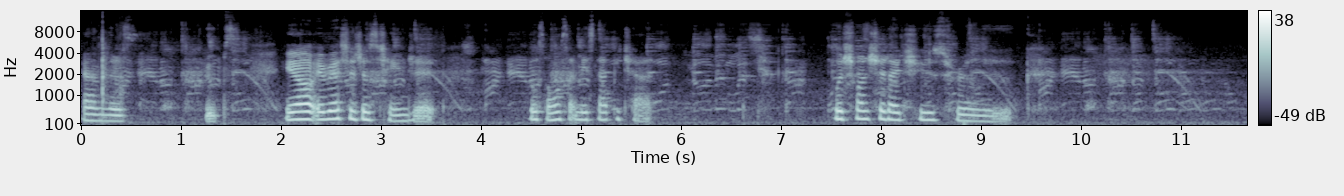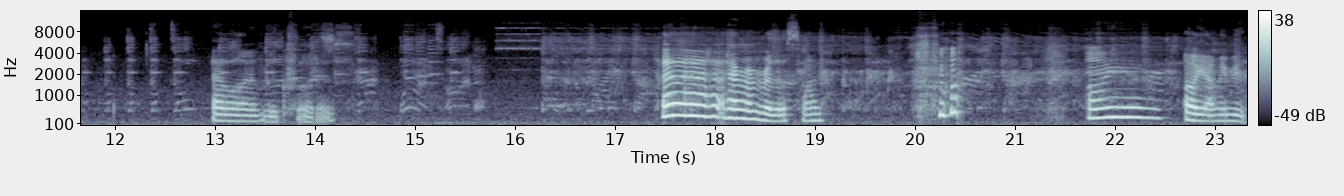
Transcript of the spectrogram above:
And there's, oops. You know, maybe I should just change it. Oh, someone sent me snappy chat. Which one should I choose for Luke? I have a lot of Luke photos. Ah, I remember this one. oh yeah. Oh yeah, maybe,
